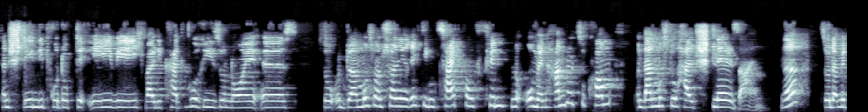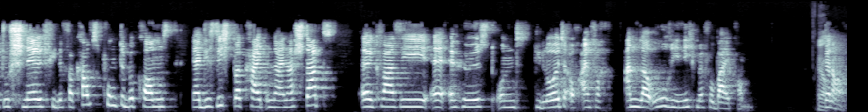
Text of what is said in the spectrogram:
dann stehen die Produkte ewig, weil die Kategorie so neu ist. So, und da muss man schon den richtigen Zeitpunkt finden, um in Handel zu kommen. Und dann musst du halt schnell sein, ne? So, damit du schnell viele Verkaufspunkte bekommst, ja, die Sichtbarkeit in deiner Stadt äh, quasi äh, erhöhst und die Leute auch einfach an Lauri nicht mehr vorbeikommen. Ja. Genau.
